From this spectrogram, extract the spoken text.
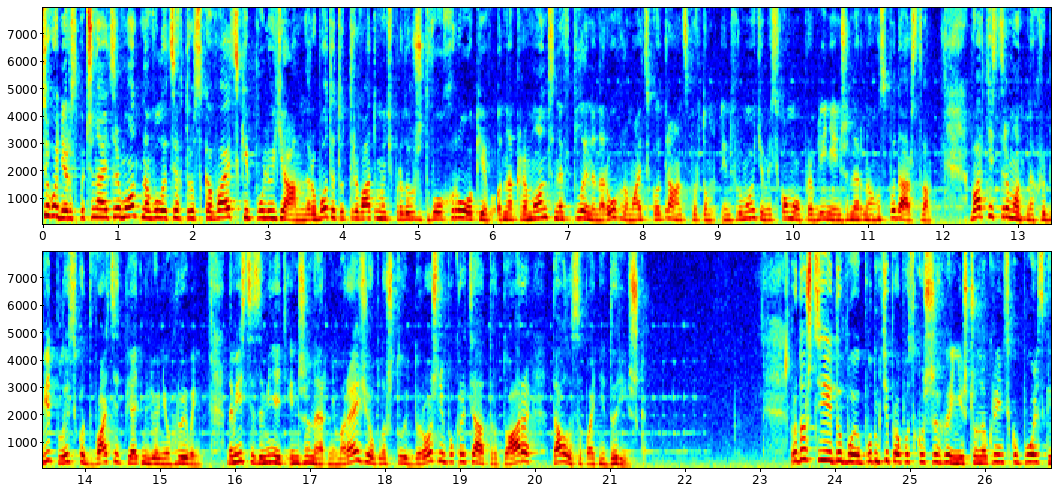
Сьогодні розпочинають ремонт на вулицях Трускавецькій, Полюя. Роботи тут триватимуть впродовж двох років. Однак ремонт не вплине на рух громадського транспорту. Інформують у міському управлінні інженерного господарства. Вартість ремонтних робіт близько 25 мільйонів гривень. На місці замінять інженерні мережі, облаштують дорожні покриття, тротуари та велосипедні доріжки. Продовж цієї доби у пункті пропуску Шигині, що на українсько-польській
